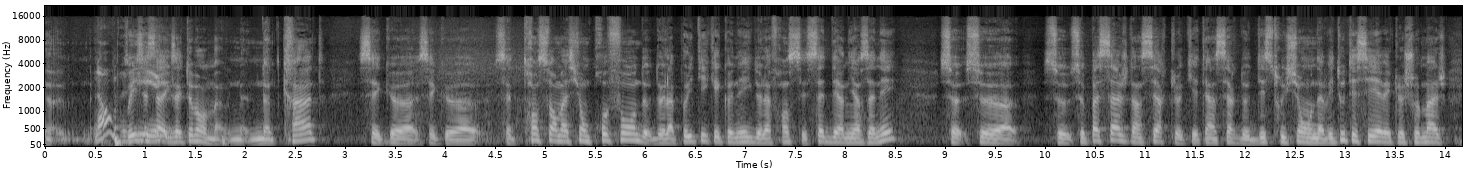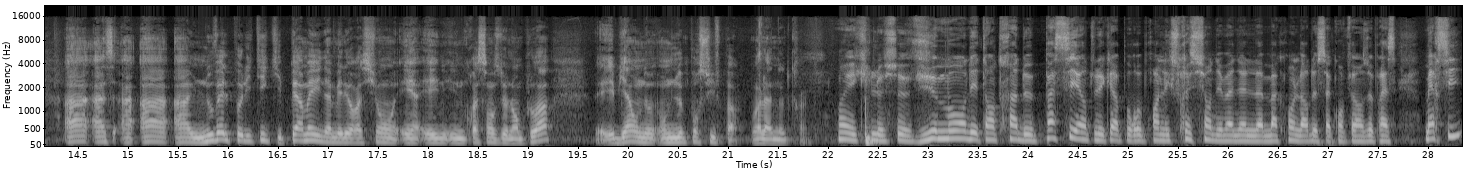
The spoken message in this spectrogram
Euh, Non Oui, c'est ça, exactement. Notre crainte, c'est que, c'est que cette transformation profonde de la politique économique de la France ces sept dernières années, ce, ce, ce, ce passage d'un cercle qui était un cercle de destruction, on avait tout essayé avec le chômage, à, à, à une nouvelle politique qui permet une amélioration et, et une croissance de l'emploi, eh bien, on ne, le poursuive pas. Voilà notre crainte. Oui, que ce vieux monde est en train de passer, en tous les cas, pour reprendre l'expression d'Emmanuel Macron lors de sa conférence de presse. Merci,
